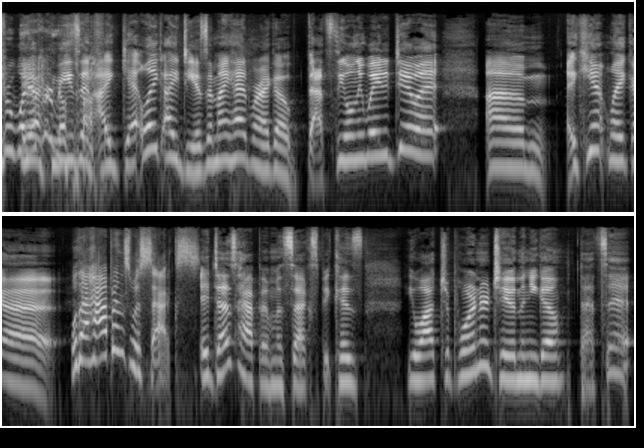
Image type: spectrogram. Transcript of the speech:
For whatever no reason, I get like ideas in my head where I go, that's the only way to do it. Um, I can't like uh Well, that happens with sex. it does happen with sex because you watch a porn or two and then you go, that's it.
